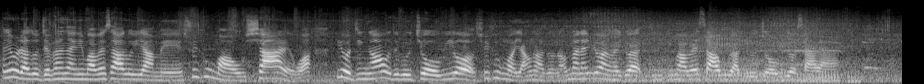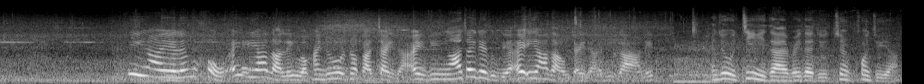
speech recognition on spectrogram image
အဲလိုဒါဆိုဂျပန်ဆိုင်ဒီမှာပဲစားလို့ရမယ်ဆွီဖူမာကိုရှားတယ်ကွာပြီးတော့ဒီငါ့ကိုဒီလိုကြော်ပြီးတော့ဆွီဖူမာရောင်းတာဆိုတော့အမှန်တမ်းပြောရင်ခင်ဗျာဒီဒီမှာပဲစားဘူးလားဒီလိုကြော်ပြီးတော့စားတာ ဒီဟာရလည်းမဟုတ်အဲ့အရသာလေးကခိုင်တို့အတွက်ကကြိုက်တာအဲ့ဒီငါကြိုက်တဲ့သူတွေအဲ့အရသာကိုကြိုက်တာအဓိကကလေအဲတို့ကြည့်နေတဲ့ပြိတ္တတွေကျင့်ဖွင့်ကြည့်ရအောင်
